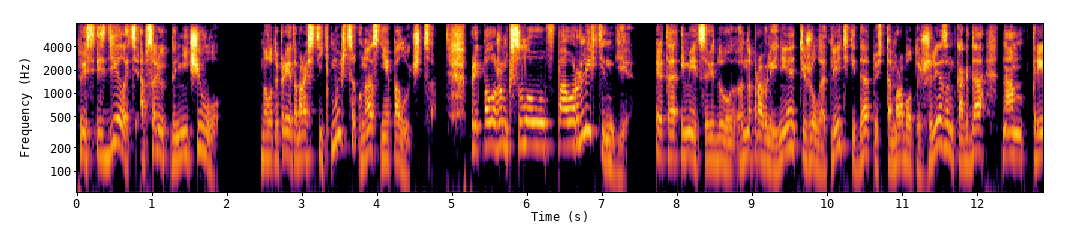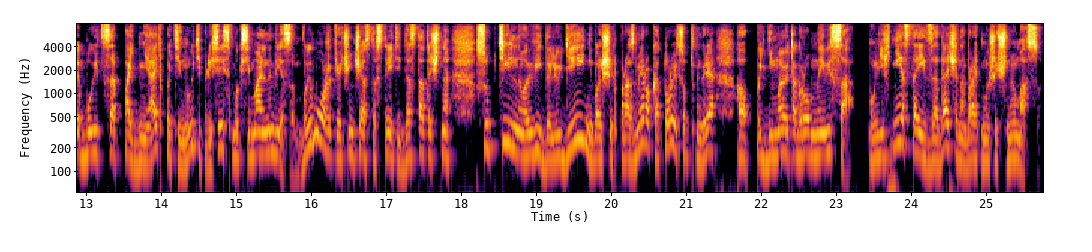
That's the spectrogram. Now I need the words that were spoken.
То есть сделать абсолютно ничего, но вот и при этом растить мышцы у нас не получится. Предположим, к слову, в пауэрлифтинге это имеется в виду направление тяжелой атлетики, да, то есть там работа с железом, когда нам требуется поднять, потянуть и присесть с максимальным весом. Вы можете очень часто встретить достаточно субтильного вида людей, небольших по размеру, которые, собственно говоря, а, поднимают огромные веса. У них не стоит задача набрать мышечную массу.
